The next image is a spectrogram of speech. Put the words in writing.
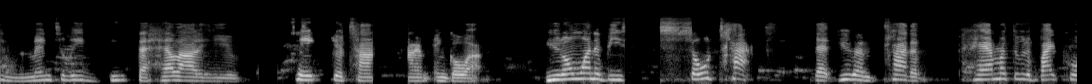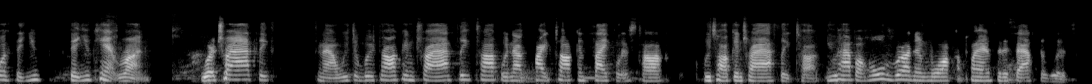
mentally beat the hell out of you. Take your time and go up. You don't want to be so taxed that you then try to hammer through the bike course that you that you can't run. We're triathletes now. We, we're talking triathlete talk. We're not quite talking cyclist talk. We're talking triathlete talk. You have a whole run and walk plan for this afterwards.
